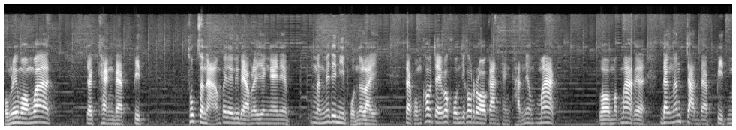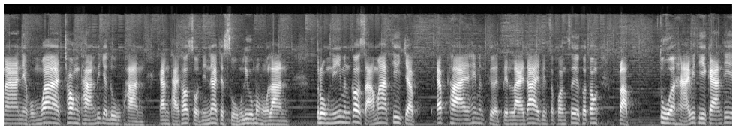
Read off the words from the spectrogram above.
ผมเลยมองว่าจะแข่งแบบปิดทุกสนามไปเลยหรือแบบอะไรยังไงเนี่ยมันไม่ได้มีผลอะไร แต่ผมเข้าใจว่าคนที่เขารอการแข่งขันเนี่ยมากรอมากๆเลยดังนั้นจัดแบบปิดมาเนี่ยผมว่าช่องทางที่จะดูผ่านการถ่ายทอดสดนี่น่าจะสูงริ้วมโหฬารตรงนี้มันก็สามารถที่จะแอพพลายให้มันเกิดเป็นรายได้เป็นสปอนเซอร์ก็ต้องปรับตัวหาวิธีการที่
